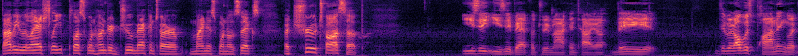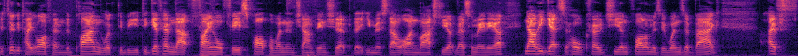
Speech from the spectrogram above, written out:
Bobby Lashley plus 100, Drew McIntyre minus 106. A true toss up. Easy, easy bet for Drew McIntyre. They they were always planning, like they took the title off him. The plan looked to be to give him that final face pop of winning the championship that he missed out on last year at WrestleMania. Now he gets the whole crowd cheering for him as he wins it back. I've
